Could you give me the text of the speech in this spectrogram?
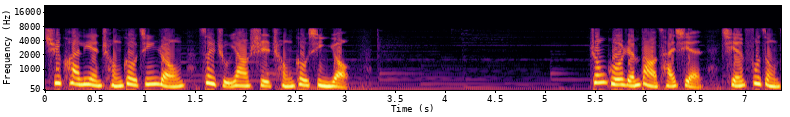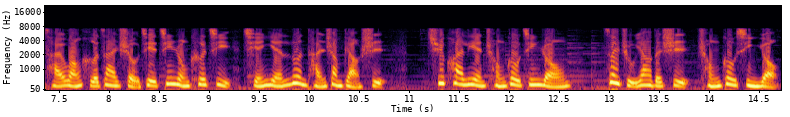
区块链重构金融最主要是重构信用。中国人保财险前副总裁王和在首届金融科技前沿论坛上表示，区块链重构金融最主要的是重构信用，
